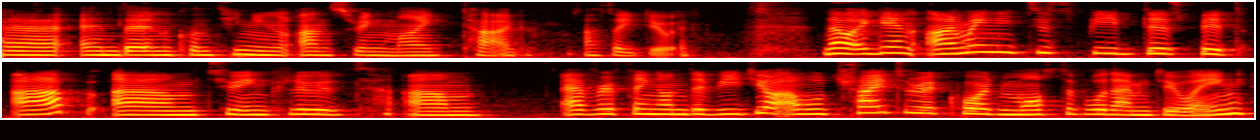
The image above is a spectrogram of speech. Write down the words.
uh, and then continue answering my tag as I do it. Now again, I may need to speed this bit up um, to include um, everything on the video. I will try to record most of what I'm doing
